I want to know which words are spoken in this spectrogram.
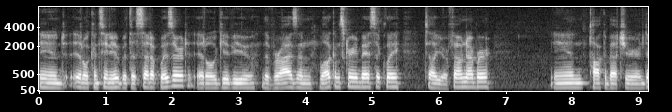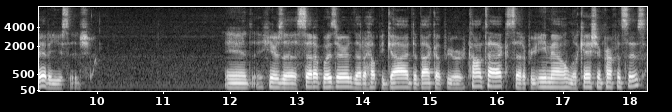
And it'll continue with the setup wizard. It'll give you the Verizon welcome screen basically, tell your phone number, and talk about your data usage. And here's a setup wizard that'll help you guide to back up your contacts, set up your email, location preferences.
